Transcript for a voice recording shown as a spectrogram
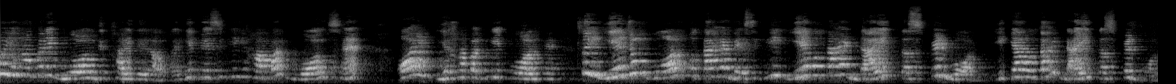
आपको यहाँ पर एक वॉल दिखाई दे रहा होगा। ये बेसिकली यहाँ पर वॉल्स हैं और यहाँ पर भी एक वॉल है। तो ये जो वॉल होता है बेसिकली ये होता है डाई कस्पेड वॉल ये क्या होता है? डाई कस्पेड वॉल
